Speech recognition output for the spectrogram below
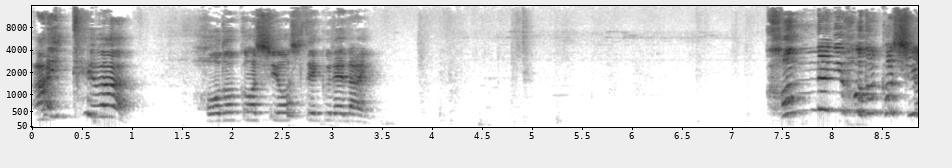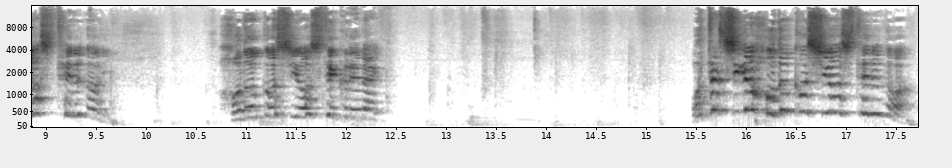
相手は施しをしてくれない。こんなに施しをしてるのに施しをしてくれない。私が施しをしてるのは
